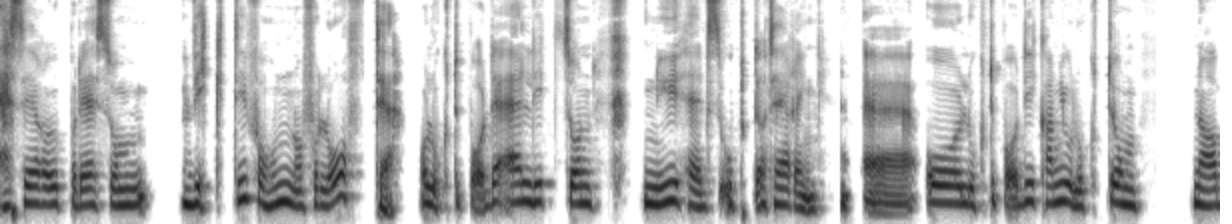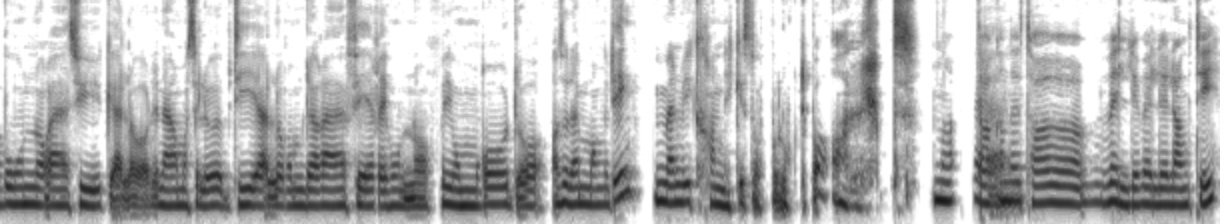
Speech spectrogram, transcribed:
Jeg ser òg på det som viktig for hunden å få lov til å lukte på. Det er litt sånn nyhetsoppdatering eh, å lukte på. De kan jo lukte om naboen nabohunder er syk, eller det nærmer seg løpetid, eller om det er feriehunder i området. Og, altså det er mange ting. Men vi kan ikke stoppe å lukte på alt. Nei, da kan det ta veldig, veldig lang tid.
